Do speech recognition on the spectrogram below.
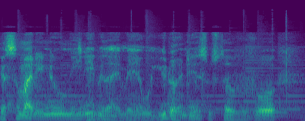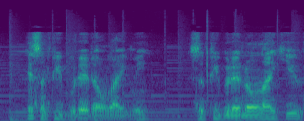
if somebody knew me, they'd be like, man, well, you done did some stuff before. There's some people that don't like me. Some people that don't like you.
